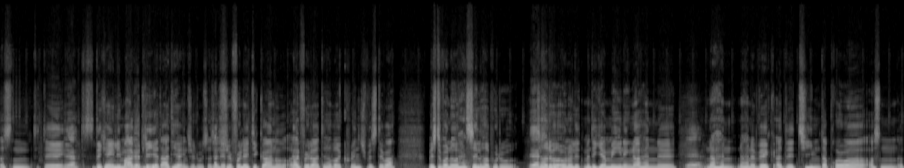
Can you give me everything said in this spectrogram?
og sådan, det, det, Ja. ja. det, det kan jeg egentlig meget Og det- godt lide, at der er de her interludes. Altså, og jeg det- selvfølgelig ikke, de gør noget, og jeg føler, at det havde været cringe, hvis det var, hvis det var noget, han selv havde puttet ud. ja, Så havde det været underligt, men det giver mening, når han, øh, Ja, ja. når han, når han er væk, og det er et team, der prøver at, at, sådan, at,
